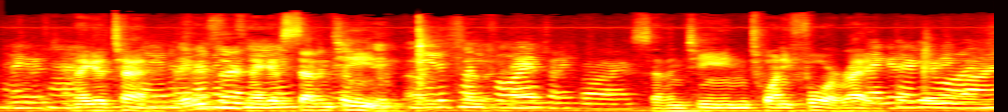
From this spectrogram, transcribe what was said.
Negative ten. negative 10. Negative seventeen. Negative 17. Uh, Negative seven. twenty-four. Negative twenty-four. 17, 24, right. Negative Thirty-one.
